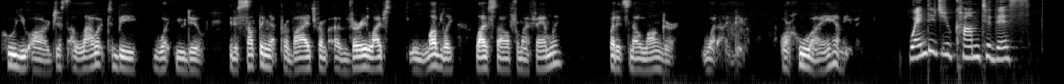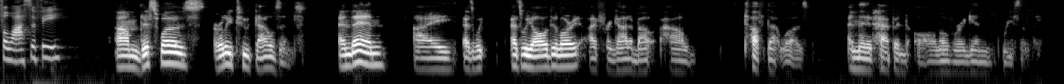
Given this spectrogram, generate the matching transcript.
who you are. Just allow it to be what you do. It is something that provides from a very life, lovely lifestyle for my family, but it's no longer what I do or who I am, even. When did you come to this philosophy? Um, this was early 2000s. And then I, as we, as we all do, Lori, I forgot about how tough that was and then it happened all over again recently.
